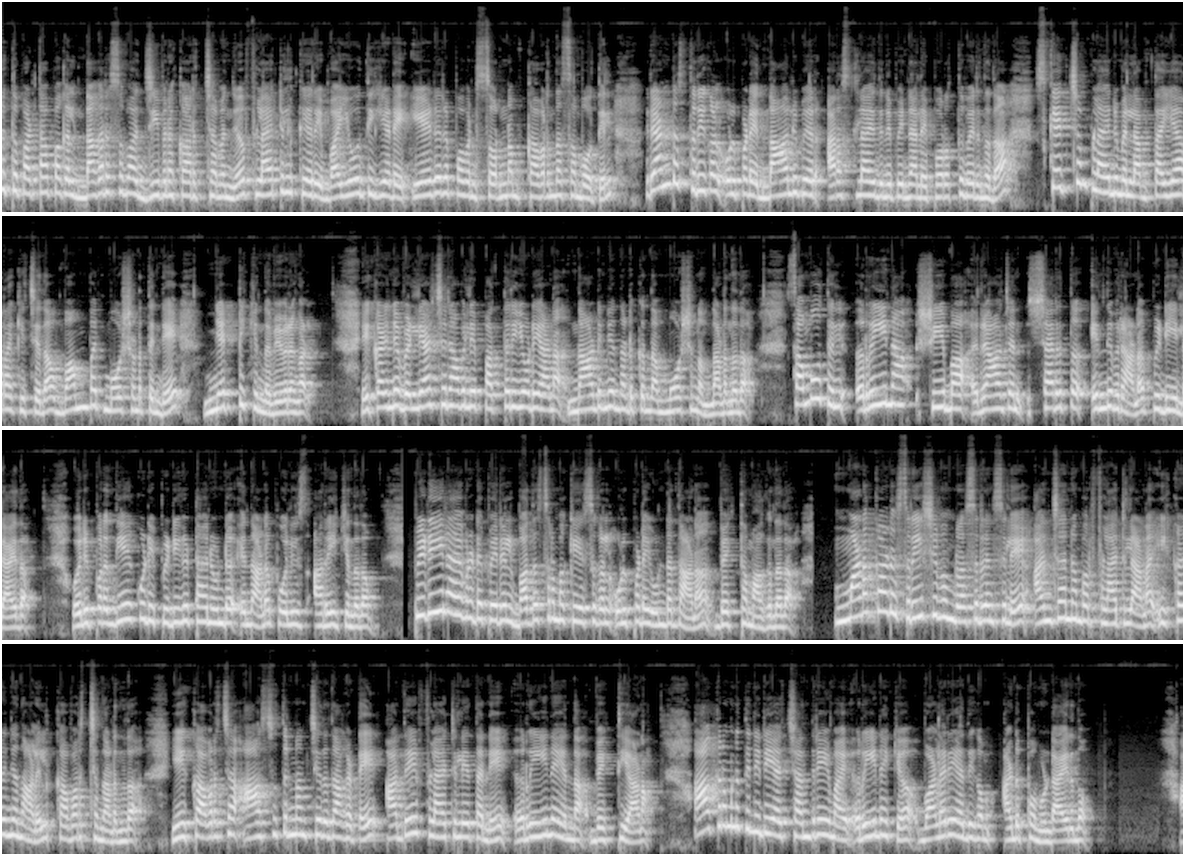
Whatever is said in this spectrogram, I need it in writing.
തിരുവനന്തപുരത്ത് പട്ടാപ്പകൽ നഗരസഭാ ജീവനക്കാർ ചമഞ്ഞ് ഫ്ളാറ്റിൽ കയറി വയോധികയുടെ ഏഴര പവൻ സ്വർണം കവർന്ന സംഭവത്തിൽ രണ്ട് സ്ത്രീകൾ ഉൾപ്പെടെ നാലുപേർ അറസ്റ്റിലായതിനു പിന്നാലെ പുറത്തുവരുന്നത് സ്കെച്ചും പ്ലാനുമെല്ലാം തയ്യാറാക്കി ചെയ്ത വമ്പൻ മോഷണത്തിന്റെ ഞെട്ടിക്കുന്ന വിവരങ്ങൾ. ഇക്കഴിഞ്ഞ വെള്ളിയാഴ്ച രാവിലെ പത്തരയോടെയാണ് നാടിനെ നടക്കുന്ന മോഷണം നടന്നത്. സംഭവത്തിൽ റീന ഷീബ രാജൻ ശരത്ത് എന്നിവരാണ് പിടിയിലായത്. ഒരു പ്രതിയെ കൂടി പിടികിട്ടാനുണ്ട് എന്നാണ് പോലീസ് അറിയിക്കുന്നത്. പിടിയിലായവരുടെ പേരിൽ വധശ്രമ കേസുകൾ ഉൾപ്പെടെയുണ്ടെന്നാണ് വ്യക്തമാകുന്നത്. മണക്കാട് ശ്രീശിവം റെസിഡൻസിലെ അഞ്ചാം നമ്പർ ഫ്ളാറ്റിലാണ് ഇക്കഴിഞ്ഞ നാളിൽ കവർച്ച നടന്നത്. ഈ കവർച്ച ആസൂത്രണം ചെയ്തതാകട്ടെ അതേ ഫ്ളാറ്റിലെ തന്നെ റീന എന്ന വ്യക്തിയാണ്. ആക്രമണത്തിനിരയായ ചന്ദ്രയുമായി റീനയ്ക്ക് വളരെയധികം അടുപ്പമുണ്ടായിരുന്നു.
